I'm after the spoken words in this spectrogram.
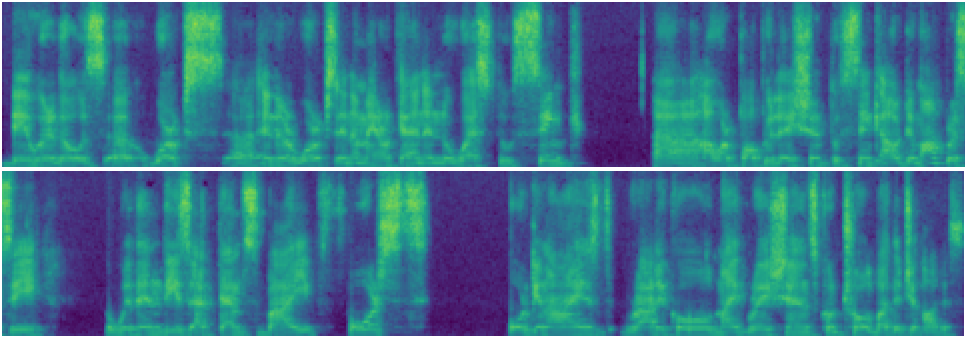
they were those uh, works, uh, inner works in America and in the West to sink uh, our population, to sink our democracy within these attempts by forced, organized, radical migrations controlled by the jihadists.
